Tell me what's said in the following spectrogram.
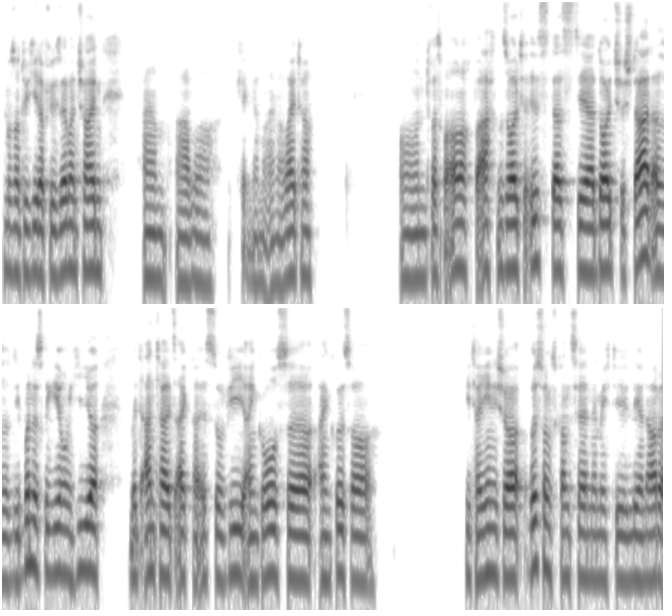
Muss natürlich jeder für sich selber entscheiden. Ähm, aber wir klicken dann mal einmal weiter. Und was man auch noch beachten sollte, ist, dass der deutsche Staat, also die Bundesregierung hier mit Anteilseigner ist, sowie ein großer, ein größer italienischer Rüstungskonzern, nämlich die Leonardo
